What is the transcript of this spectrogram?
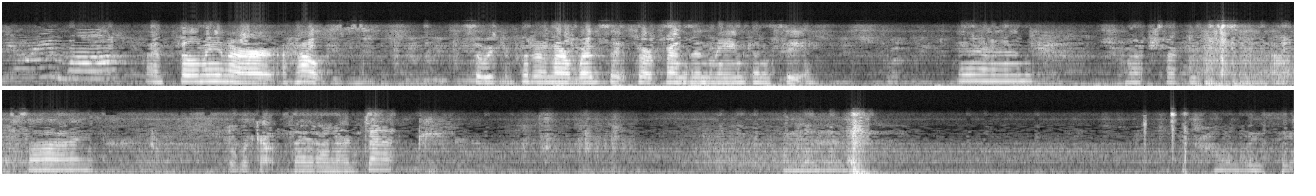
doing, Mom? I'm filming our house so we can put it on our website so our friends in Maine can see. and is struggling to And I'm not sure if you can see outside. We'll look outside on our deck. And you can probably see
